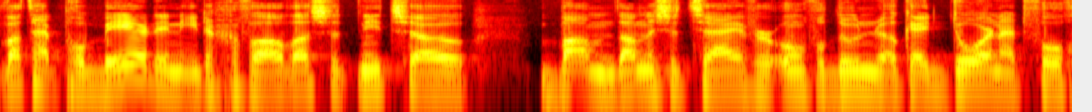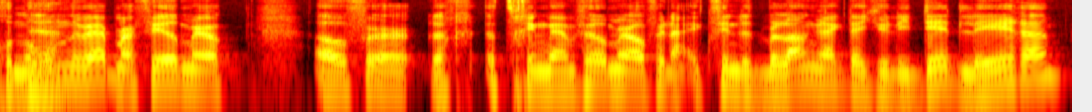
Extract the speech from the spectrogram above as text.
wat hij probeerde in ieder geval, was het niet zo. Bam, dan is het cijfer onvoldoende. Oké, door naar het volgende Ja. onderwerp. Maar veel meer over. Het ging bij hem veel meer over. Nou, ik vind het belangrijk dat jullie dit leren.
